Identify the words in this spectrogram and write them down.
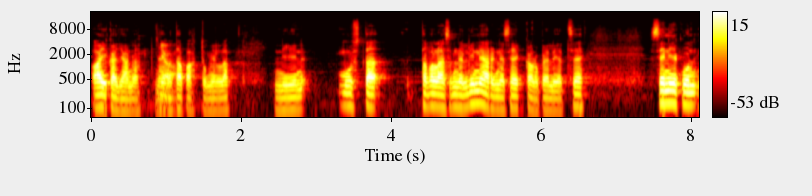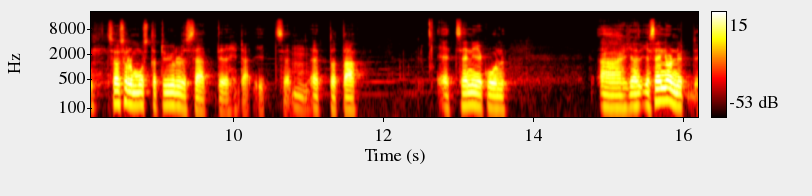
aikajana näillä Joo. tapahtumilla, niin musta tavallaan semmoinen lineaarinen seikkailupeli, että se se, niin kun, se olisi ollut musta tylsää tehdä itse. Mm. Et, tota, et se niin kun, ää, ja, ja sen on nyt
